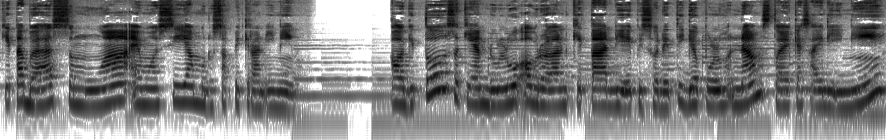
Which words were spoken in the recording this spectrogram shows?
kita bahas semua emosi yang merusak pikiran ini. Kalau gitu, sekian dulu obrolan kita di episode 36 Stoic ID ini.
